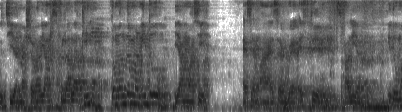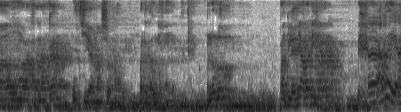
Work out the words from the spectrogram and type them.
Ujian nasional yang sebentar lagi teman-teman itu yang masih SMA, SMP, SD sekalian itu mau melaksanakan ujian nasional pada tahun ini. Menurut panggilannya apa nih? Eh, apa ya?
